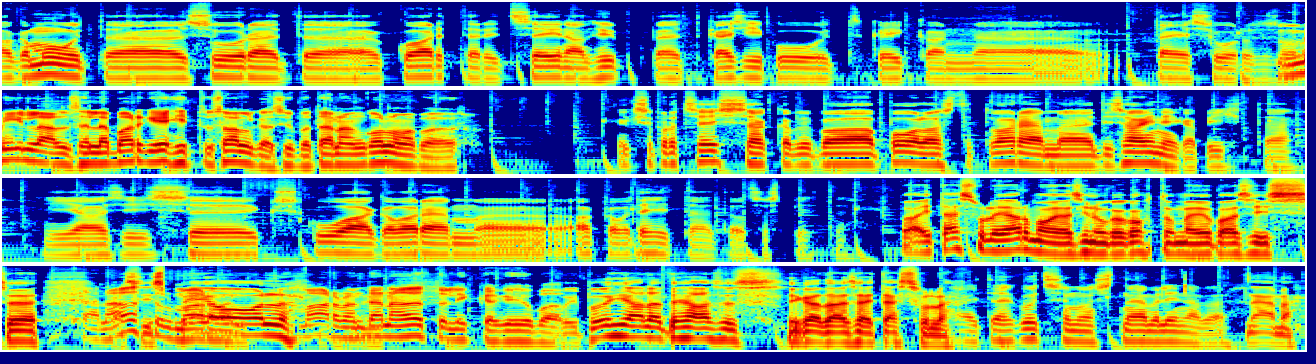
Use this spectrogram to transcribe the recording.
aga muud äh, suured äh, kvarterid, seinad, hüpped, käsipuud, kõik on äh, täies suuruses millal selle pargi ehitus algas, juba täna on kolmapäev? Eks see protsess hakkab juba pool aastat varem äh, disainiga pihta ja siis äh, üks kuu aega varem äh, hakkavad ehitajad otsast pihta. aitäh sulle, Jarmo, ja sinuga kohtume juba siis täna siis õhtul, ma arvan, ma arvan täna õhtul ikkagi juba. või Põhjala tehases, igatahes aitäh sulle, aitäh kutsumast, näeme linna peal! näeme!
